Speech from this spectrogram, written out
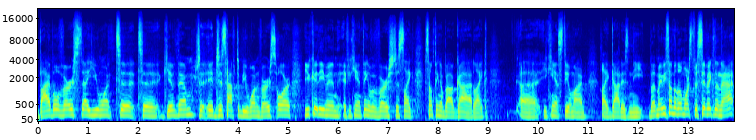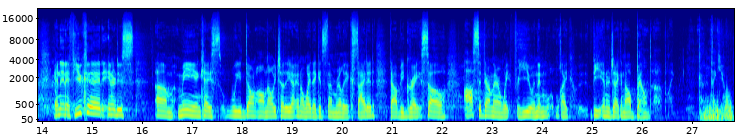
Bible verse that you want to, to give them. It just have to be one verse. Or you could even, if you can't think of a verse, just like something about God, like uh, you can't steal mine. Like God is neat, but maybe something a little more specific than that. And then if you could introduce um, me in case we don't all know each other yet in a way that gets them really excited, that would be great. So I'll sit down there and wait for you, and then like be energetic and all bound up. Like, thank you.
